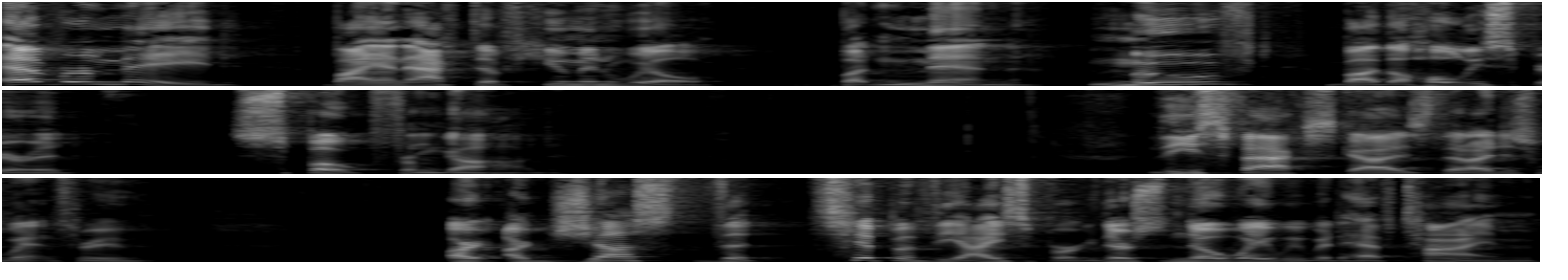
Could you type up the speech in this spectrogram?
ever made by an act of human will, but men, moved by the Holy Spirit, spoke from God. These facts, guys, that I just went through are, are just the tip of the iceberg. There's no way we would have time.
